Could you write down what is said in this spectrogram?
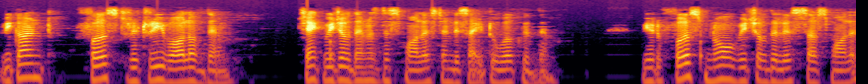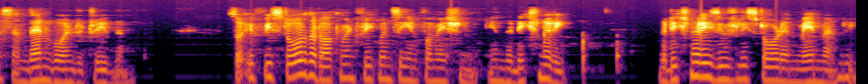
we can't first retrieve all of them check which of them is the smallest and decide to work with them. We have to first know which of the lists are smallest and then go and retrieve them. So if we store the document frequency information in the dictionary the dictionary is usually stored in main memory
